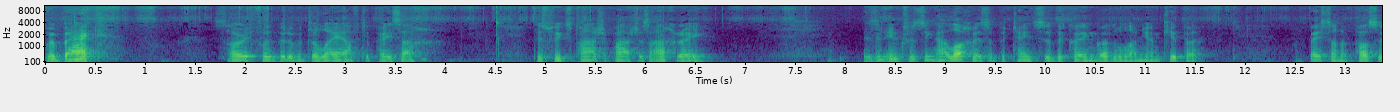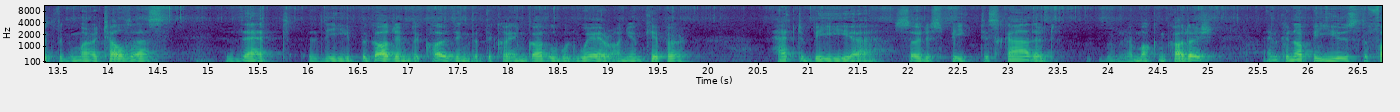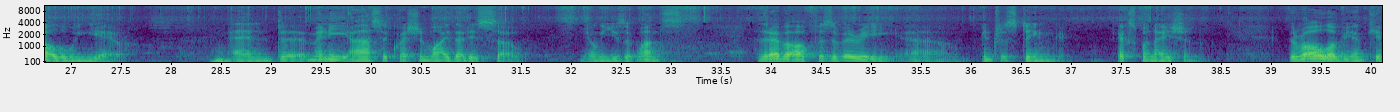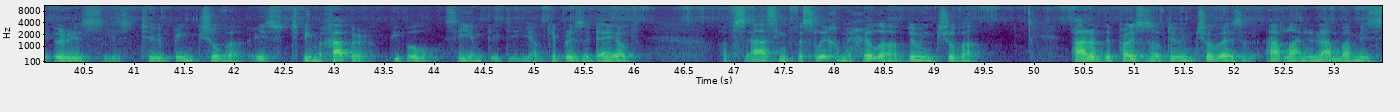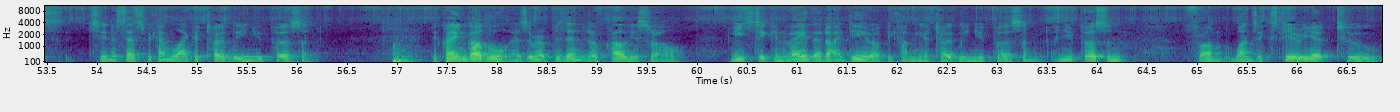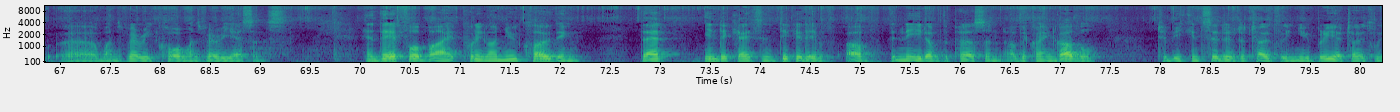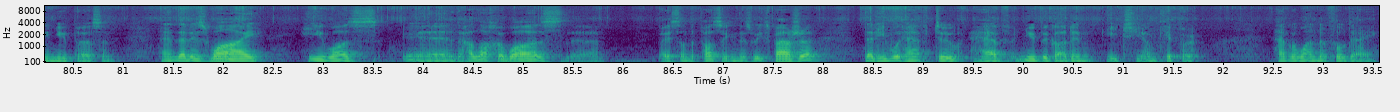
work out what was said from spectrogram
We're back. Sorry for a bit of a delay after Pesach. This week's Parsha, Parshas Achrei, is an interesting halacha as it pertains to the Kohen Gadol on Yom Kippur. Based on a pasuk, the Gemara tells us that the begodim, the clothing that the Kohen Gadol would wear on Yom Kippur, had to be, uh, so to speak, discarded, Mokum Kodesh, and could not be used the following year. And uh, many ask the question why that is so. You only use it once. The Rebbe offers a very uh, interesting explanation. The role of Yom Kippur is, is to bring tshuva, is to be mechaper. People see Yom, Yom Kippur as a day of, of asking for slicha mechila, of doing tshuva. Part of the process of doing tshuva, as outlined in Rambam, is to, in a sense, become like a totally new person. The Kohen Gadol, as a representative of Klal Yisrael, needs to convey that idea of becoming a totally new person, a new person from one's exterior to uh, one's very core, one's very essence. And therefore, by putting on new clothing, that indicates indicative of the need of the person, of the Kohen Gadol, to be considered a totally new bria, a totally new person. And that is why he was, uh, the halacha was, uh, based on the pasuk in this week's parsha, that he would have to have new begodim each Yom Kippur. Have a wonderful day.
